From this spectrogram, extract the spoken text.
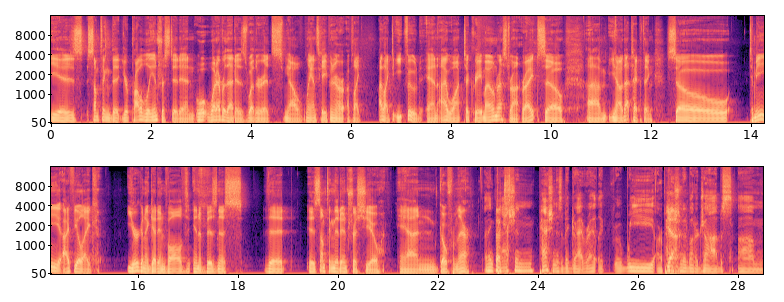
is something that you're probably interested in, wh- whatever that is. Whether it's you know landscaping or like I like to eat food and I want to create my own restaurant, right? So, um, you know, that type of thing. So, to me, I feel like you're going to get involved in a business that is something that interests you and go from there. I think That's- passion passion is a big drive, right? Like we are passionate about our jobs, um,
